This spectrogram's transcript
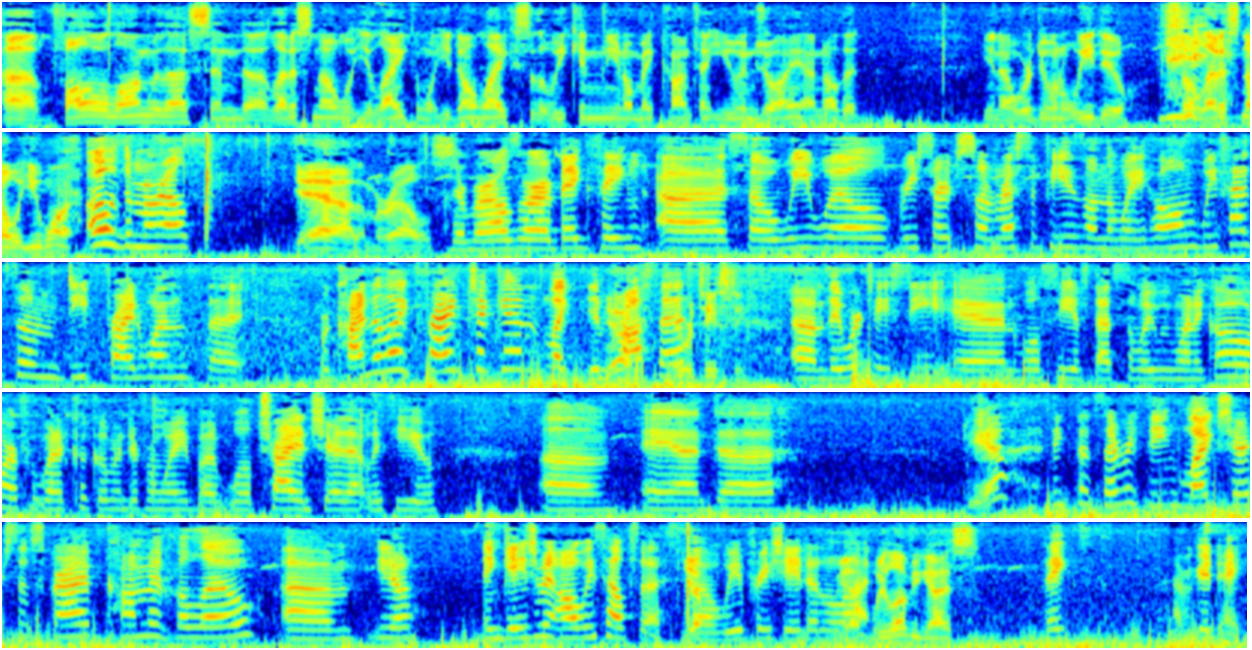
Uh, follow along with us and uh, let us know what you like and what you don't like so that we can, you know, make content you enjoy. I know that, you know, we're doing what we do. So let us know what you want. Oh, the morels. Yeah, the morels. The morels were a big thing. Uh, so we will research some recipes on the way home. We've had some deep fried ones that were kind of like fried chicken, like in yeah, process. they were tasty. Um, they were tasty, and we'll see if that's the way we want to go or if we want to cook them a different way. But we'll try and share that with you. Um, and uh, yeah, I think that's everything. Like, share, subscribe, comment below. Um, you know, engagement always helps us, so we appreciate it a lot. We love you guys. Thanks. Have a good day.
